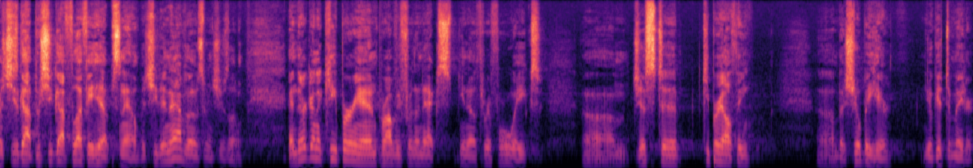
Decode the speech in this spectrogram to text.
but she's got, she's got fluffy hips now, but she didn't have those when she was little. And they're going to keep her in probably for the next, you know, three or four weeks um, just to keep her healthy. Uh, but she'll be here. You'll get to meet her.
